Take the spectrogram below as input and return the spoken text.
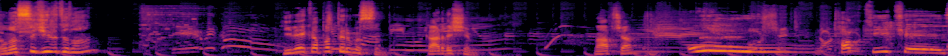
O nasıl girdi lan? Hileyi kapatır mısın? Kardeşim. Ne yapacaksın? Oo! Taktiği kes.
